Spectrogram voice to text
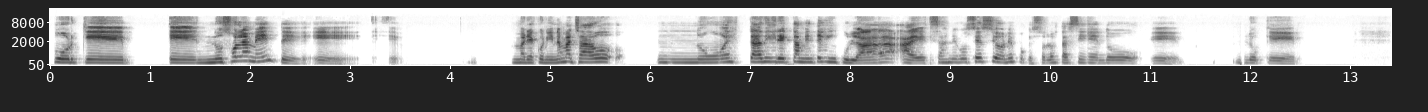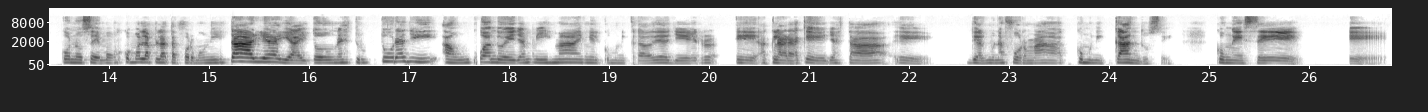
porque eh, no solamente María Corina Machado no está directamente vinculada a esas negociaciones, porque solo está haciendo lo que conocemos como la plataforma unitaria y hay toda una estructura allí, aun cuando ella misma en el comunicado de ayer eh, aclara que ella está eh, de alguna forma comunicándose con ese eh,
